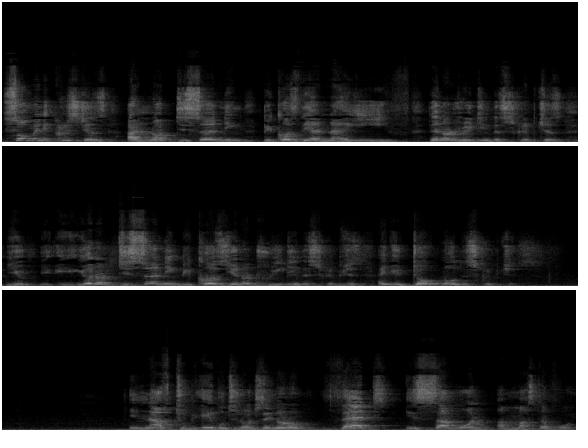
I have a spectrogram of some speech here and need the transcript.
So many Christians are not discerning because they are naive. They're not reading the scriptures. You, you're not discerning because you're not reading the scriptures and you don't know the scriptures. Enough to be able to know, to say, no, no, that is someone I must avoid.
